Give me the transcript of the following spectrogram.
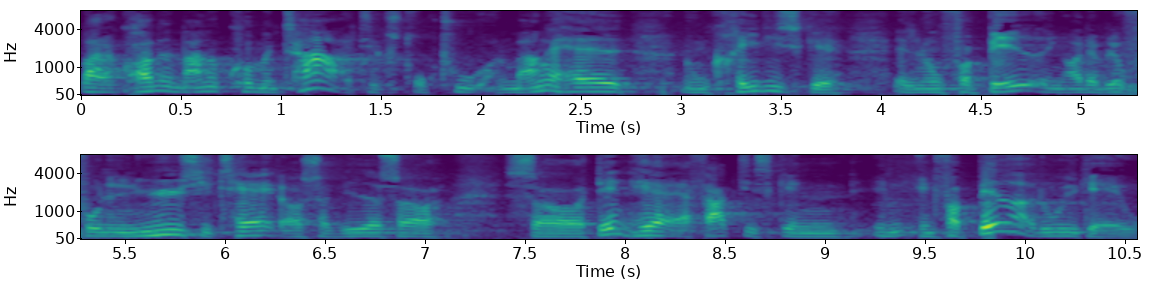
var der kommet mange kommentarer til strukturen. Mange havde nogle kritiske, eller nogle forbedringer, og der blev fundet nye citater osv. Så, så den her er faktisk en, en, en forbedret udgave.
